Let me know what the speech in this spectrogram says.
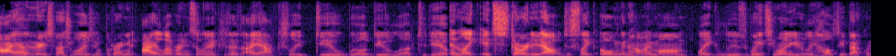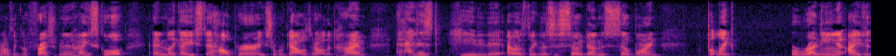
I have a very special relationship with running. I love running something exercise I actually do, will do, love to do. And like it started out just like, oh, I'm gonna help my mom like lose weight. She wanted to get really healthy back when I was like a freshman in high school. And like I used to help her. I used to work out with her all the time. And I just hated it. I was like, this is so dumb. This is so boring. But like running, I,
